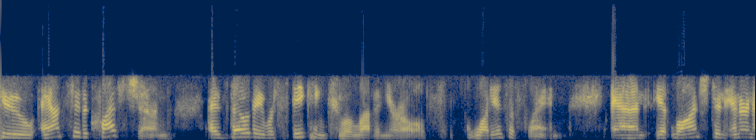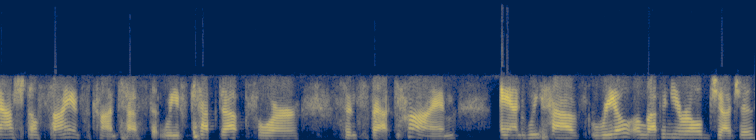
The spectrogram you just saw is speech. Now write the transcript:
to answer the question as though they were speaking to 11 year olds. What is a flame? And it launched an international science contest that we've kept up for since that time. And we have real 11 year old judges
